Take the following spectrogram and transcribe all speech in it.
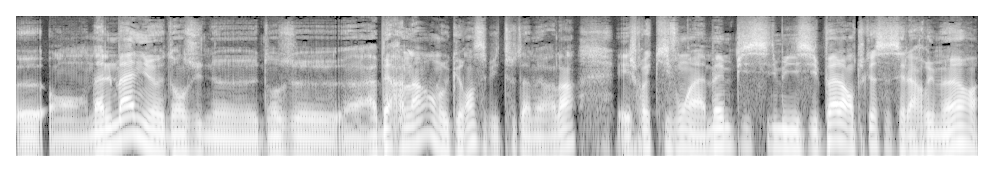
euh, en Allemagne, dans une, dans euh, à Berlin en l'occurrence, et puis tout à Berlin. Et je crois qu'ils vont à la même piscine municipale. En tout cas, ça c'est la rumeur.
